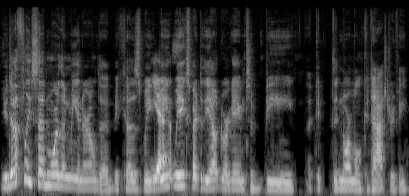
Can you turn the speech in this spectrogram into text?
You definitely said more than me and Earl did because we Yes. we, we expected the outdoor game to be a, the normal catastrophe.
